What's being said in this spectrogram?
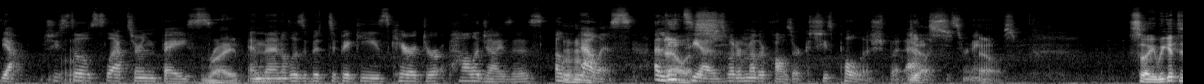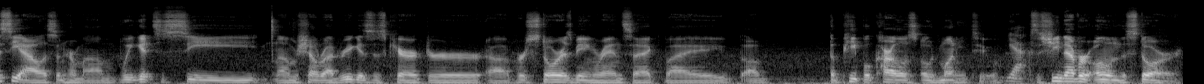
Yeah, she still slaps her in the face. Right. And then Elizabeth Debicki's character apologizes. Oh, Alice. Alicia Mm-hmm. Alice. is what her mother calls her because she's Polish, but Alice is her name. Alice. So we get to see Alice and her mom. We get to see uh, Michelle Rodriguez's character. Uh, her store is being ransacked by uh, the people Carlos owed money to. Yeah. because she never owned the store.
